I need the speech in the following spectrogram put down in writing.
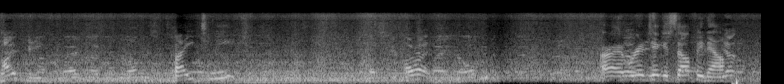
Bite me. Bite me. All right. All right, we're going to take a selfie now. Yep.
